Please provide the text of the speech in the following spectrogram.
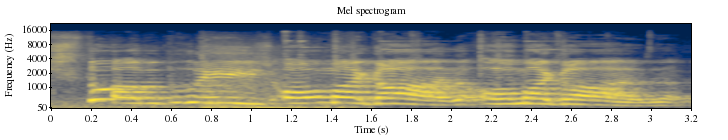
Stop, please. Oh my god. Oh my god.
